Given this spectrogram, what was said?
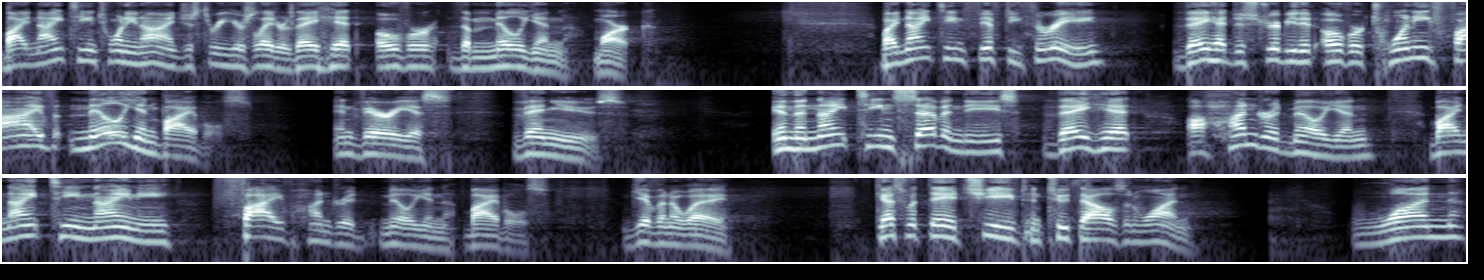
By 1929, just three years later, they hit over the million mark. By 1953, they had distributed over 25 million Bibles in various venues. In the 1970s, they hit 100 million. By 1990, 500 million Bibles given away. Guess what they achieved in 2001? 1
